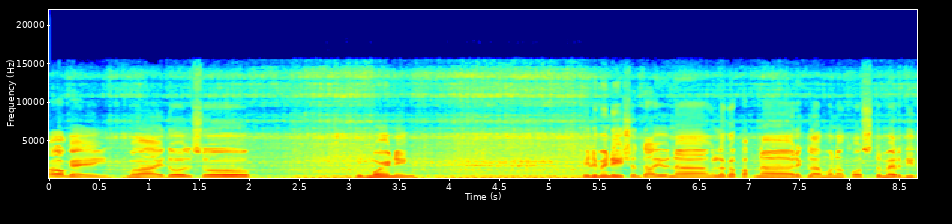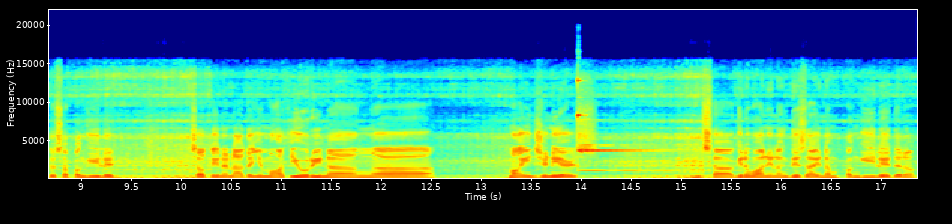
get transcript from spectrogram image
Okay, mga idol. So, good morning. Elimination tayo ng lagapak na reklamo ng customer dito sa Panggilid. So, tingnan natin yung mga theory ng ah, mga engineers sa ginawa nilang design ng Panggilid, ano?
